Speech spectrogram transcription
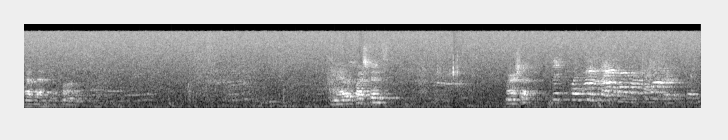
have that in the fund. Any other questions? Marsha? Just what's the effect on the tax rate?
